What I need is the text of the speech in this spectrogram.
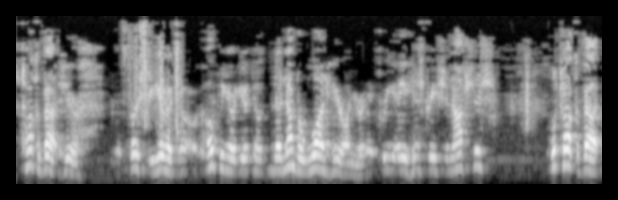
Let's talk about here First, you open your, your, the number one here on your pre-A history synopsis. We'll talk about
